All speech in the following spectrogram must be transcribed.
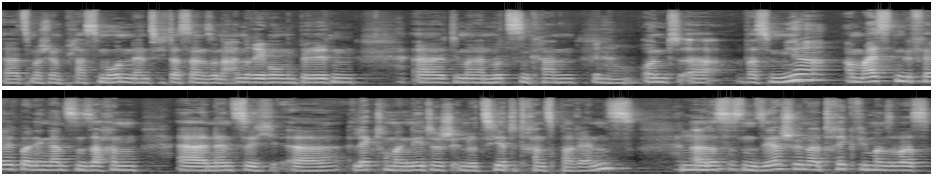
äh, zum Beispiel ein Plasmon nennt sich das dann, so eine Anregung bilden, äh, die man dann nutzen kann. Genau. Und äh, was mir am meisten gefällt bei den ganzen Sachen, äh, nennt sich äh, elektromagnetisch induzierte Transparenz. Äh, mhm. das ist ein sehr schöner Trick, wie man sowas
